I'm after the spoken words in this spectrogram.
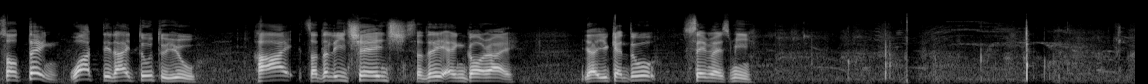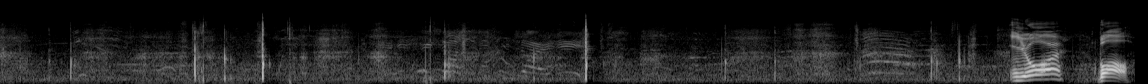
So think, what did I do to you? Hi, suddenly change, suddenly angle, right? Yeah, you can do same as me. Your ball,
